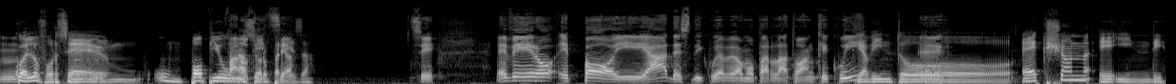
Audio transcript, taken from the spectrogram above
Mm. Quello forse mm-hmm. è un po' più Fa una notizia. sorpresa. Sì. È vero, e poi Hades di cui avevamo parlato anche qui. Che ha vinto eh... Action e Indie.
